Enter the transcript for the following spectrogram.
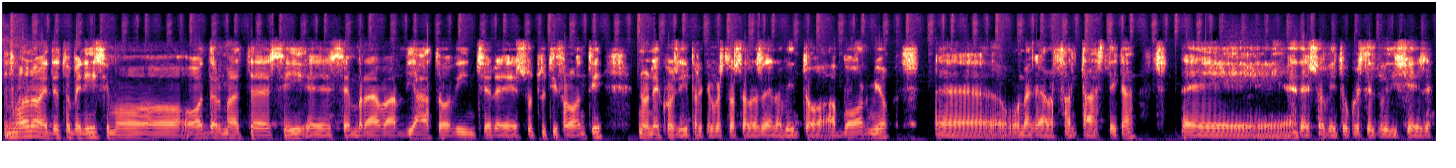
No, no, hai detto benissimo. Odermatt eh, sì, eh, sembrava avviato a vincere su tutti i fronti. Non è così perché questo Saracen ha vinto a Bormio, eh, una gara fantastica, e adesso ha vinto queste due discese,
